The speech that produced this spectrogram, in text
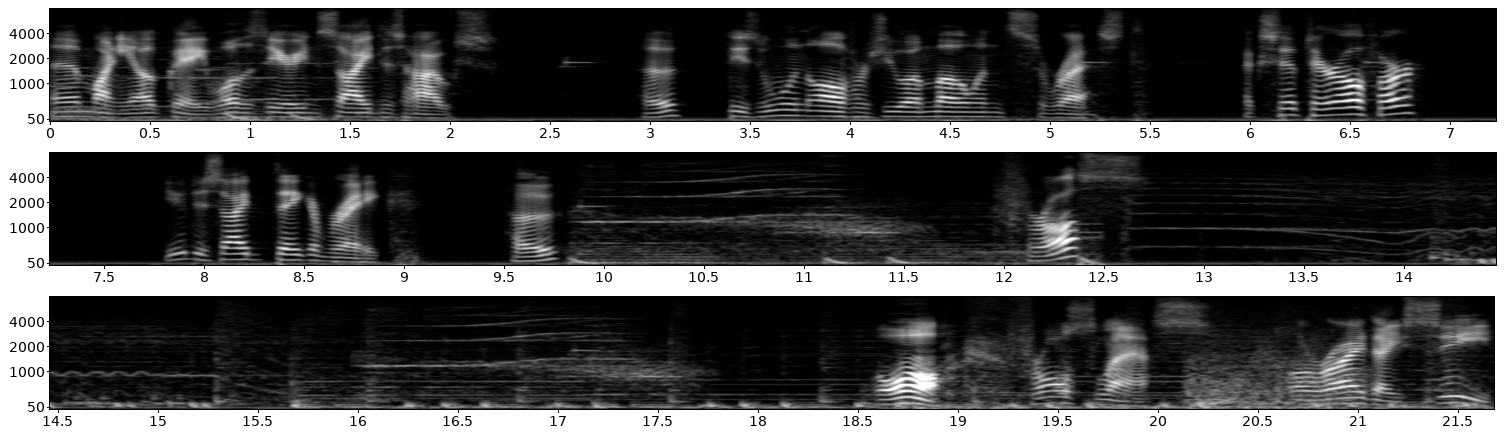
uh, money. Okay, what is here inside this house? Huh? This woman offers you a moment's rest. Accept her offer? You decide to take a break. Huh? Frost? Oh, Froslass. Alright, I see.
